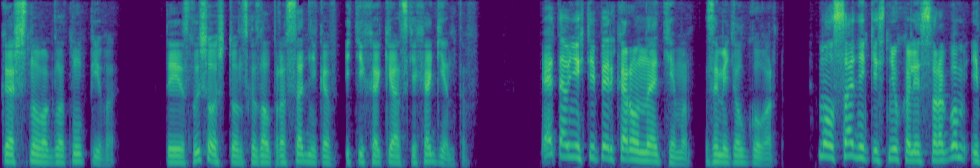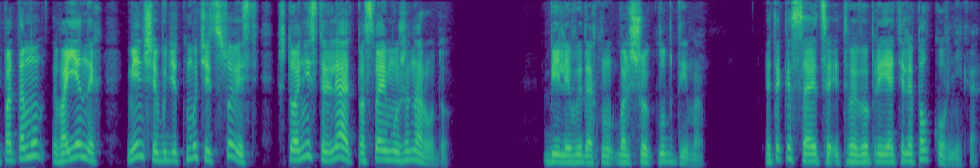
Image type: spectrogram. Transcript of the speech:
Кэш снова глотнул пиво. Ты слышал, что он сказал про всадников и тихоокеанских агентов? Это у них теперь коронная тема, заметил Говард. Мол, всадники снюхались с врагом, и потому военных меньше будет мучить совесть, что они стреляют по своему же народу. Билли выдохнул большой клуб дыма. Это касается и твоего приятеля-полковника.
